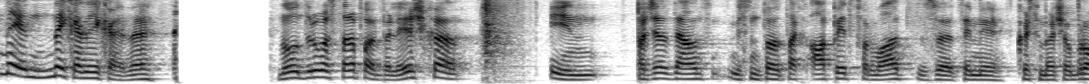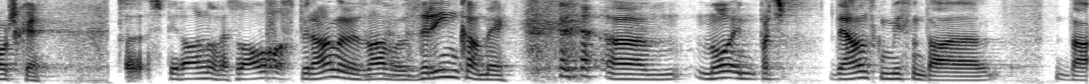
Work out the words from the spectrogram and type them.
Ne, nekaj, nekaj, ne. No, druga stvar pa je beležka in pač jaz dejansko, mislim, to je tak A5 format z temi, kot se reče, obročke. Spiralno vezavo. spiralno vezavo z rinkami. Um, no, in pač dejansko mislim, da, da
